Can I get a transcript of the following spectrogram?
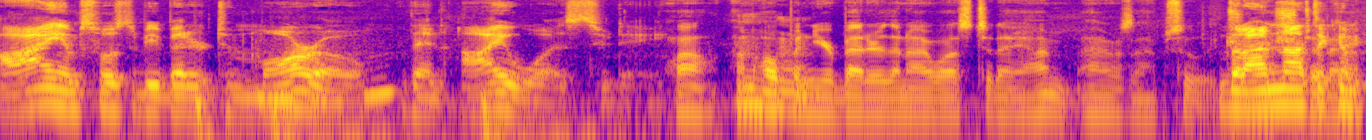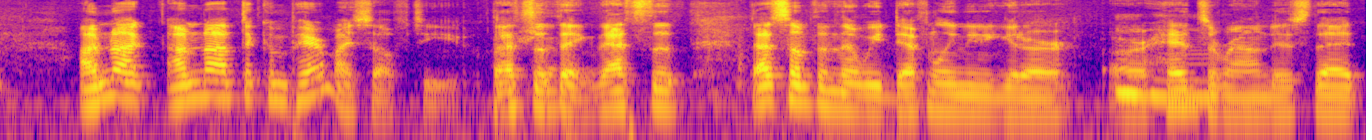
I am supposed to be better tomorrow mm-hmm. than I was today. well i'm mm-hmm. hoping you're better than i was today i'm i was absolutely But I'm trash not to today. com- I'm not I'm not to compare myself to you. That's the Understand. thing. That's the that's something that we definitely need to get our our heads around is that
